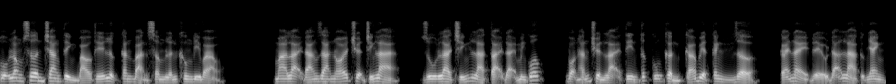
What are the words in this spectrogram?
hộ long sơn trang tình báo thế lực căn bản xâm lấn không đi vào. Mà lại đáng giá nói chuyện chính là, dù là chính là tại đại minh quốc, bọn hắn truyền lại tin tức cũng cần cá biệt canh giờ, cái này đều đã là cực nhanh.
